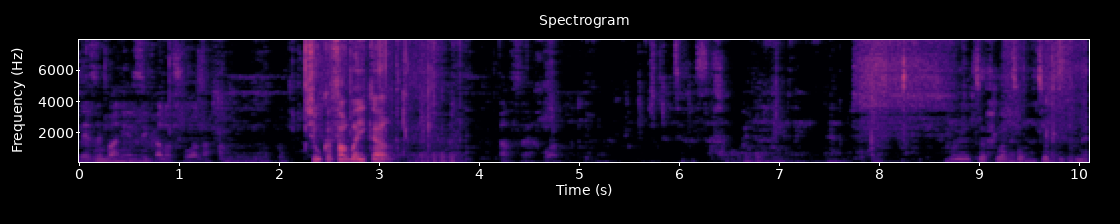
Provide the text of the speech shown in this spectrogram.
באיזה פן היא הזיקה לו שהוא עלה? שהוא כפר בעיקר. עלה? כאילו, הוא היה צריך לעשות קצת לפני.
